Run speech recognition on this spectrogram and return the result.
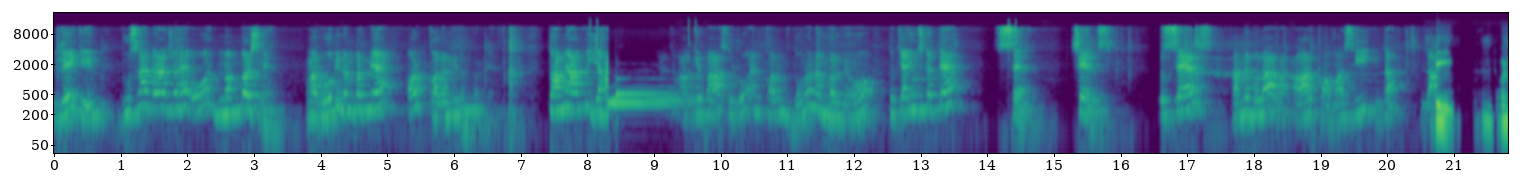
लेकिन दूसरा मेरा जो है वो नंबर्स में है। हमारा रो भी नंबर में है और कॉलम भी नंबर में है। तो हमने आपको यहाँ जब आपके पास रो एंड कॉलम दोनों नंबर में हो तो क्या यूज़ करते हैं? सेल सेल्स तो सेल्स हमने बोला R comma C in the last dot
